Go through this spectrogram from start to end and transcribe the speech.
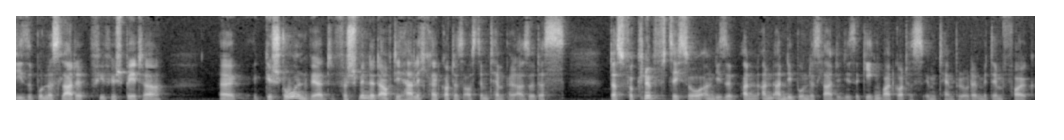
diese Bundeslade viel, viel später äh, gestohlen wird, verschwindet auch die Herrlichkeit Gottes aus dem Tempel. Also das, das verknüpft sich so an, diese, an, an, an die Bundeslade, diese Gegenwart Gottes im Tempel oder mit dem Volk.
